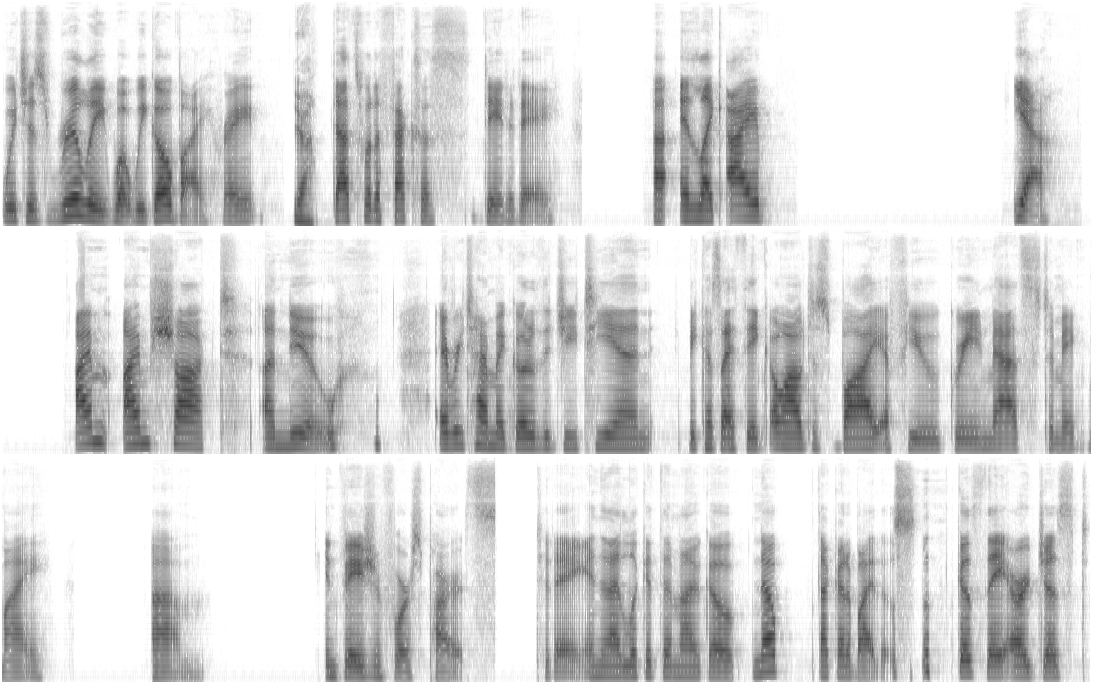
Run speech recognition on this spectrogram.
which is really what we go by, right? Yeah. That's what affects us day to day. Uh, and like I yeah. I'm I'm shocked anew every time I go to the GTN because I think, oh, I'll just buy a few green mats to make my um, invasion force parts today. And then I look at them and I go, nope, not going to buy those because they are just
